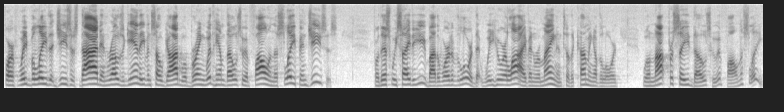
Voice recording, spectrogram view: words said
For if we believe that Jesus died and rose again, even so God will bring with him those who have fallen asleep in Jesus. For this we say to you by the word of the Lord, that we who are alive and remain until the coming of the Lord will not precede those who have fallen asleep.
